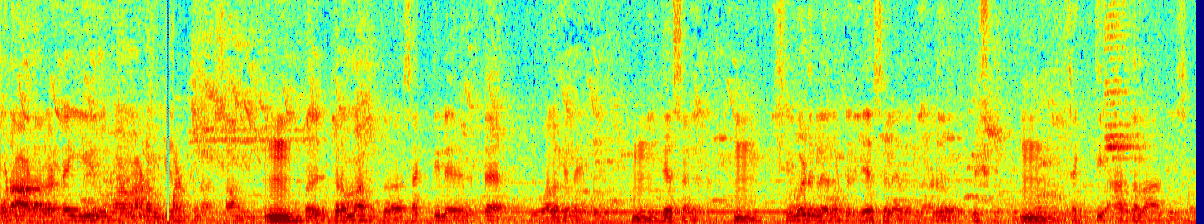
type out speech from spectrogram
కూడా ఆడాలంటే ఈ రూపాన్ని ఆడడం ఆడుతున్నారు స్వామి. బ్రహ్మ శక్తి లేదంటే ఉలగలేదు మ్. దేశం లేదు. శివుడు లేదంటే దేశం లేదన్నాడు విష్ణు. శక్తి ఆర్దన ఆదేశం.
